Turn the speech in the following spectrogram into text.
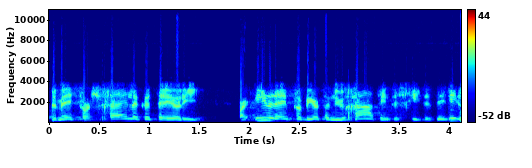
de meest waarschijnlijke theorie. Maar iedereen probeert er nu gaten in te schieten. Het is niet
